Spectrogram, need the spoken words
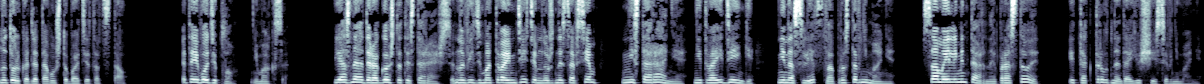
но только для того, чтобы отец отстал. Это его диплом, не Макса. Я знаю, дорогой, что ты стараешься, но, видимо, твоим детям нужны совсем не старания, не твои деньги, не наследство, а просто внимание. Самое элементарное, простое и так трудно дающееся внимание.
